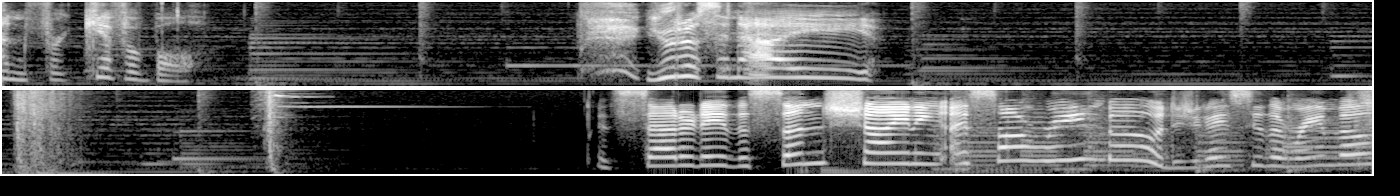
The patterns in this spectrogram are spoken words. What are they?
Unforgivable. Yurusenai! It's Saturday, the sun's shining. I saw a rainbow. Did you guys see the rainbow?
